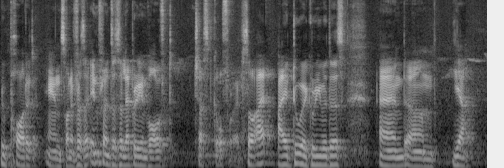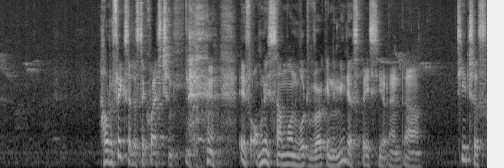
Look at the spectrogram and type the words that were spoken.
reported, and so on. If there's an influencer celebrity involved, just go for it. So I, I do agree with this, and um, yeah. How to fix it is the question. if only someone would work in the media space here and uh, teach us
